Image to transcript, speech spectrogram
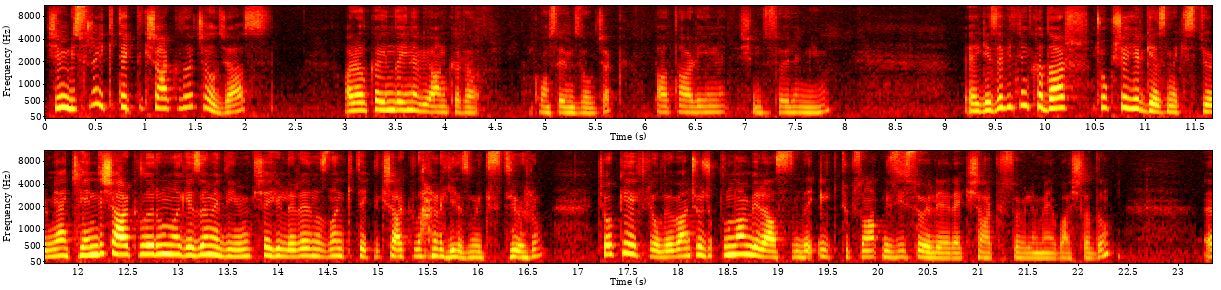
Şimdi bir süre iki teknik şarkıları çalacağız. Aralık ayında yine bir Ankara konserimiz olacak. Daha tarihini şimdi söylemeyeyim. E, gezebildiğim kadar çok şehir gezmek istiyorum. Yani kendi şarkılarımla gezemediğim şehirleri en azından iki teknik şarkılarla gezmek istiyorum. Çok keyifli oluyor. Ben çocukluğumdan beri aslında ilk Türk sanat müziği söyleyerek şarkı söylemeye başladım. Ee,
